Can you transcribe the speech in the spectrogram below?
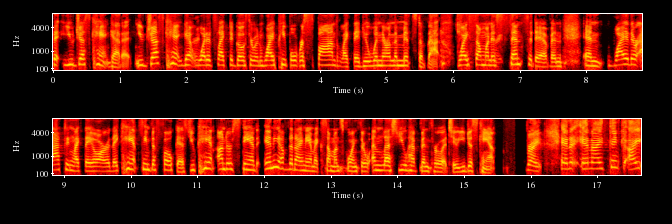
that you just can't get it. You just can't get right. what it's like to go through and why people respond like they do when they're in the midst of that. Why someone is right. sensitive and and why they're acting like they are. They can't seem to focus. You can't understand any of the dynamic someone's going through unless you have been through it too. You just can't. Right. And and I think I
